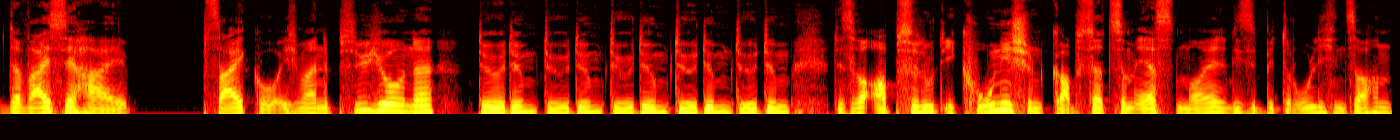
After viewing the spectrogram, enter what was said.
der weiße Hai, Psycho, ich meine Psycho, ne, Dödüm, dödüm, dödüm, dödüm, dödüm. Das war absolut ikonisch und gab es ja zum ersten Mal diese bedrohlichen Sachen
